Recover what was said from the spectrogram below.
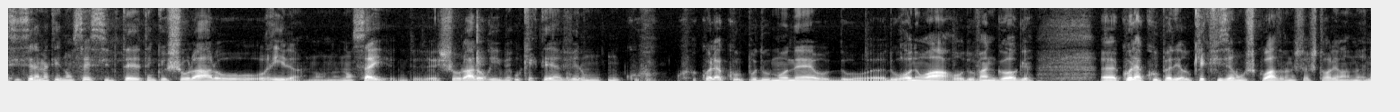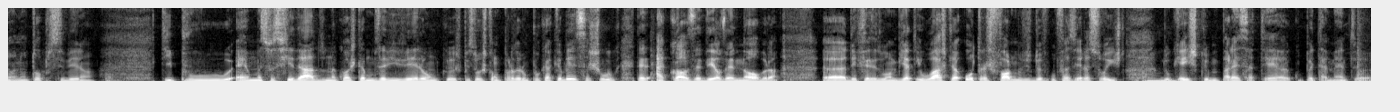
Sinceramente, não sei se tem que chorar ou rir. Não, não sei. Chorar ou rir. O que, é que tem a ver um, um qual a culpa do Monet ou do, do Renoir ou do Van Gogh? Uh, qual é a culpa dele? O que é que fizeram os quadros nesta história? Não, não estou a perceber. Não? Tipo, é uma sociedade na qual estamos a viver onde as pessoas estão a perder um pouco a cabeça. A causa deles é nobre, a defesa do ambiente. Eu acho que há outras formas de o fazer. É só isto, do que é isto que me parece até completamente uh,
